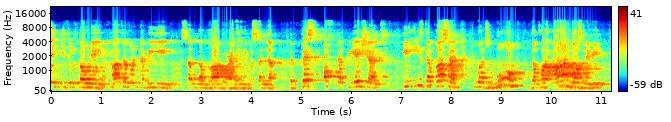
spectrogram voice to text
Sayyidul Kawnain, Khatamun Nabiyyin, sallallahu alayhi wasallam. The best of the creations, he is the person towards whom the Quran was revealed.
